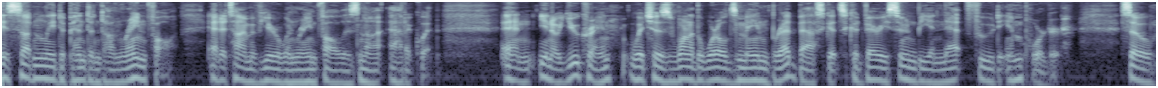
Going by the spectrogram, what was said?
is suddenly dependent on rainfall at a time of year when rainfall is not adequate. And, you know, Ukraine, which is one of the world's main bread baskets, could very soon be a net food importer. So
